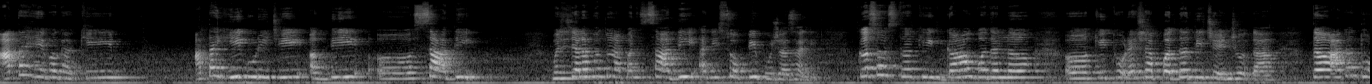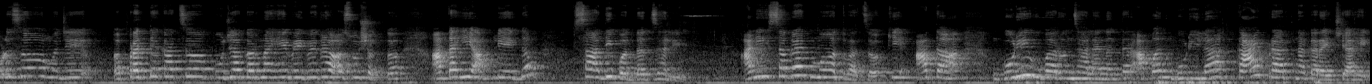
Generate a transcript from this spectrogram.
आता हे बघा की आता ही गुढीची अगदी साधी म्हणजे ज्याला म्हणतो ना आपण साधी आणि सोपी पूजा झाली. कसं असतं की गाव बदललं की थोड्याशा पद्धती चेंज होता. तर आता थोडंसं म्हणजे प्रत्येकाचं पूजा करणं हे वेगवेगळं असू शकतं. आता ही आपली एकदम साधी पद्धत झाली. आणि सगळ्यात महत्त्वाचं की आता गुढी उभारून झाल्यानंतर आपण गुढीला काय प्रार्थना करायची आहे?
